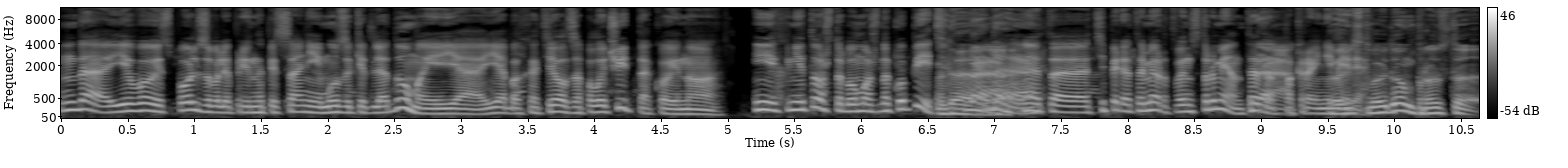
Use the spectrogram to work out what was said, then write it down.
да, его использовали при написании музыки для Дума, и я, я бы хотел заполучить такой, но их не то, чтобы можно купить. Да, да. Это теперь это мертвый инструмент, Да. этот, по крайней То мере. есть твой дом просто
